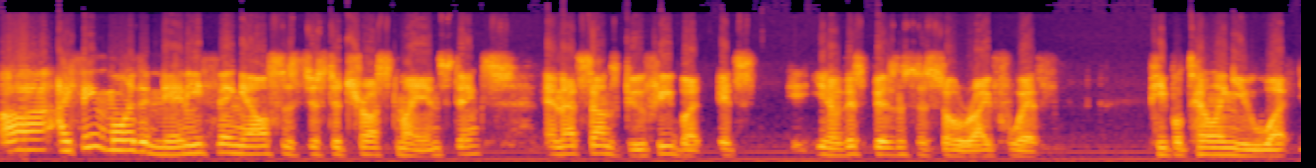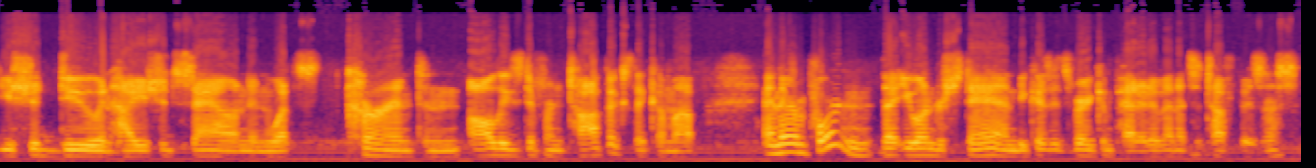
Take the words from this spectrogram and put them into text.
Uh, I think more than anything else is just to trust my instincts, and that sounds goofy, but it's you know this business is so rife with people telling you what you should do and how you should sound and what's current and all these different topics that come up. And they're important that you understand because it's very competitive and it's a tough business.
